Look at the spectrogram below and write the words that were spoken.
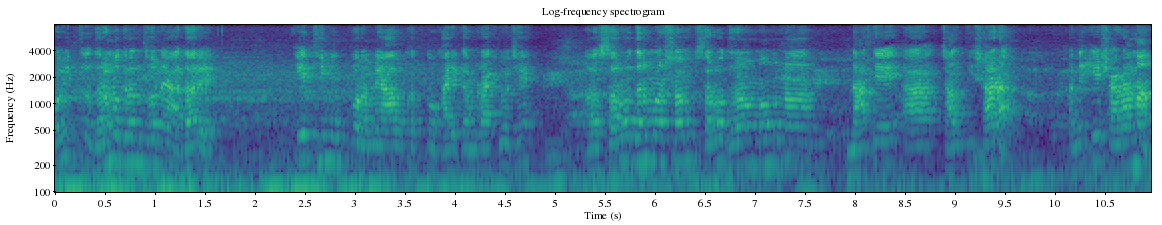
પવિત્ર ધર્મગ્રંથોને આધારે એ થીમ ઉપર અમે આ વખતનો કાર્યક્રમ રાખ્યો છે. સર્વધર્મ સમ સર્વધર્મના નાતે આ ચાલતી શાળા અને એ શાળામાં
